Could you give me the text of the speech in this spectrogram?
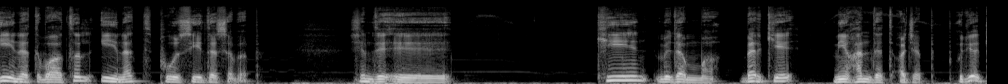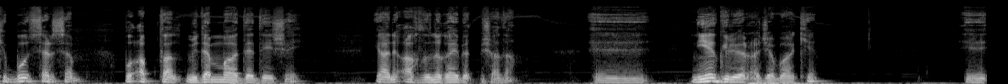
İnet batıl, inet puside sebep. Şimdi e, kin müdemma belki mihendet acep. Bu diyor ki bu sersem, bu aptal müdemma dediği şey. Yani aklını kaybetmiş adam. Ee, niye gülüyor acaba ki? Ee,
